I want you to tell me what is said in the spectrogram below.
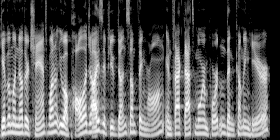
Give them another chance. Why don't you apologize if you've done something wrong? In fact, that's more important than coming here.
